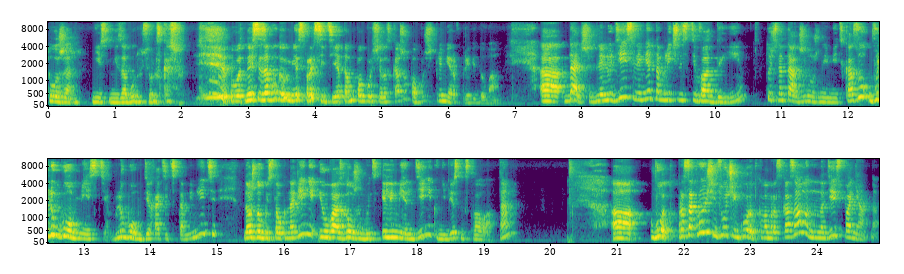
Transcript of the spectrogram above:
тоже если не забуду все расскажу. Вот но если забуду вы меня спросите я там побольше расскажу побольше примеров приведу вам. А, дальше. Для людей с элементом личности воды точно так же нужно иметь козу в любом месте в любом где хотите там имейте. Должно быть столкновение и у вас должен быть элемент денег в небесных стволах да? а, вот. Про сокровищницу очень коротко вам рассказала но надеюсь понятно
